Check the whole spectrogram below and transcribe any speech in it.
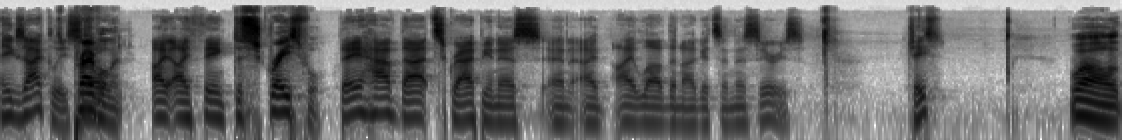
exactly So prevalent. I, I think Disgraceful. they have that scrappiness, and I, I love the Nuggets in this series. Chase? Well,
